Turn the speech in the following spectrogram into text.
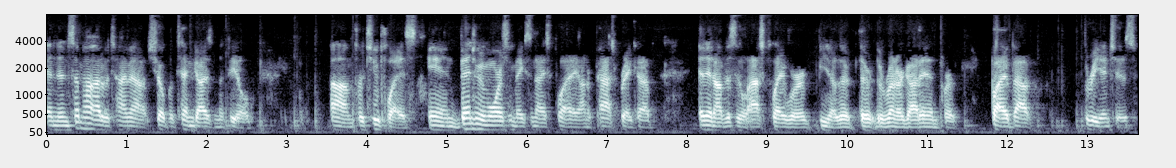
and then somehow out of a timeout, show up with 10 guys in the field um, for two plays. And Benjamin Morrison makes a nice play on a pass breakup. And then obviously the last play where, you know, the, the, the runner got in for by about three inches,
